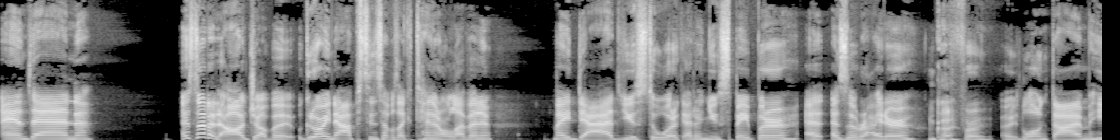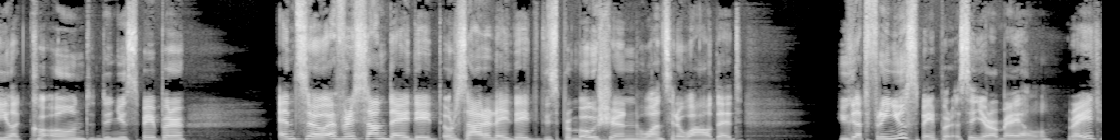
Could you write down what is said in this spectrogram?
And then it's not an odd job, but growing up since I was like 10 or 11, my dad used to work at a newspaper as a writer Okay. for a long time. He like co-owned the newspaper. And so every Sunday they or Saturday they did this promotion once in a while that you got free newspapers in your mail, right?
